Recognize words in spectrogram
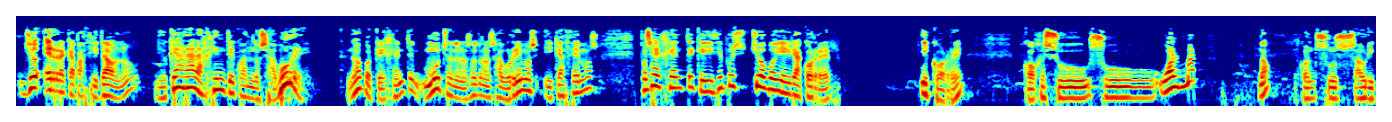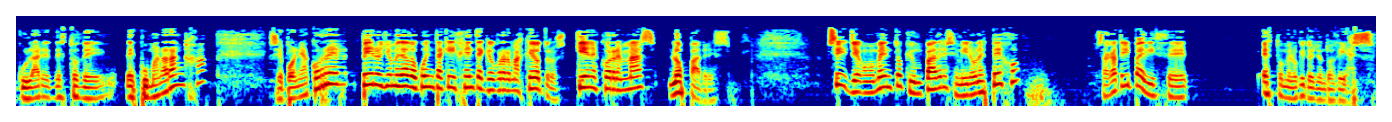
yo he recapacitado, ¿no? Digo, ¿qué hará la gente cuando se aburre? ¿No? Porque hay gente, muchos de nosotros nos aburrimos y ¿qué hacemos? Pues hay gente que dice, pues yo voy a ir a correr. Y corre. Coge su, su Walmart, ¿no? Con sus auriculares de estos de espuma naranja. Se pone a correr, pero yo me he dado cuenta que hay gente que corre más que otros. ¿Quiénes corren más? Los padres. Sí, llega un momento que un padre se mira a un espejo, saca tripa y dice, esto me lo quito yo en dos días.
